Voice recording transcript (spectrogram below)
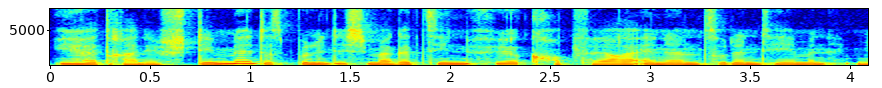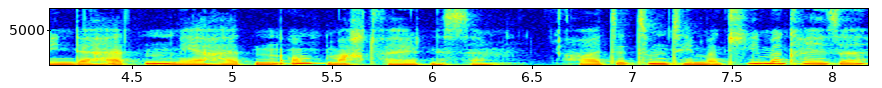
Ihr hört Radio Stimme, das politische Magazin für KopfhörerInnen zu den Themen Minderheiten, Mehrheiten und Machtverhältnisse. Heute zum Thema Klimakrise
